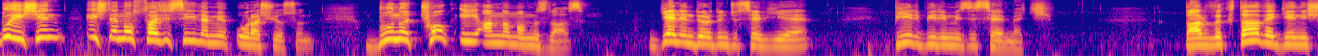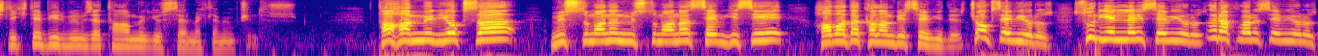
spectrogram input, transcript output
bu işin işte nostaljisiyle mi uğraşıyorsun? Bunu çok iyi anlamamız lazım. Gelin dördüncü sevgiye birbirimizi sevmek. Darlıkta ve genişlikte birbirimize tahammül göstermekle mümkündür. Tahammül yoksa Müslümanın Müslümana sevgisi havada kalan bir sevgidir. Çok seviyoruz. Suriyelileri seviyoruz. Irakları seviyoruz.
